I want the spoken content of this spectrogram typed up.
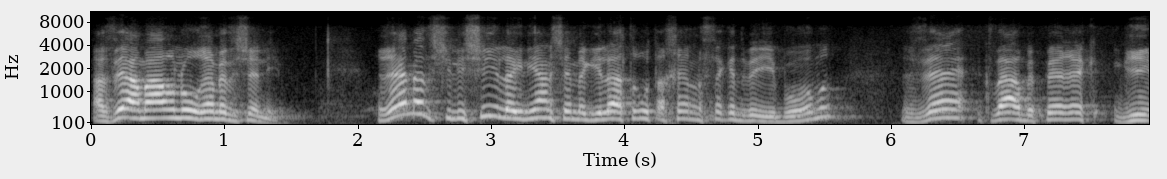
אז זה אמרנו רמז שני. רמז שלישי לעניין שמגילת רות אכן עוסקת בייבום, זה כבר בפרק ג'.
